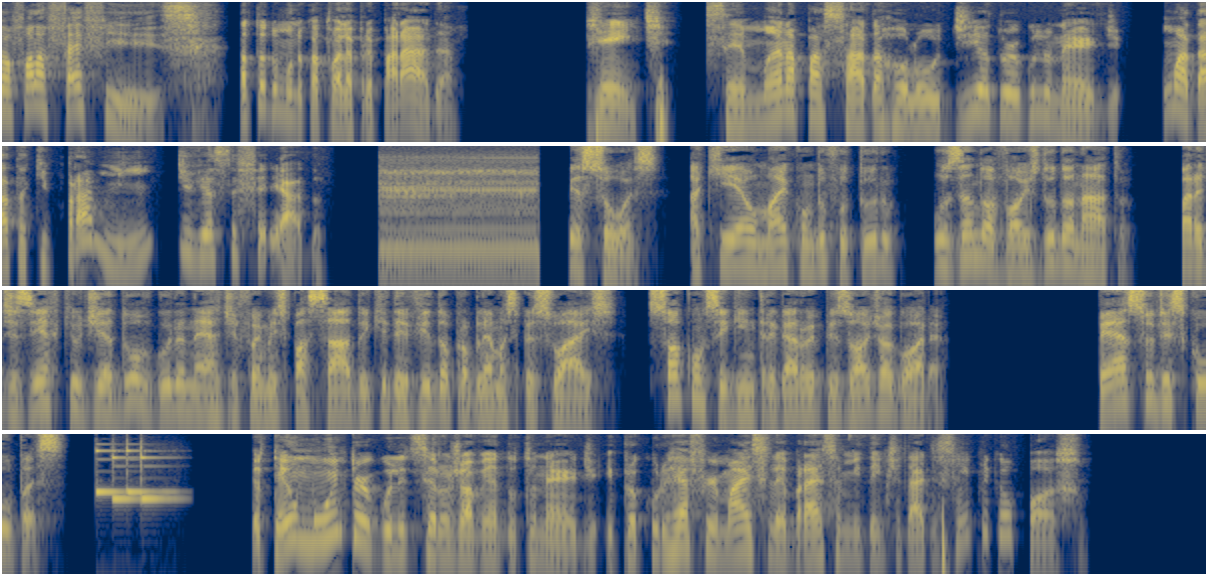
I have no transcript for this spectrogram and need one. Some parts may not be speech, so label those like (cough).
ao Fala Fefes! Tá todo mundo com a toalha preparada? Gente, semana passada rolou o Dia do Orgulho Nerd, uma data que pra mim devia ser feriado. Pessoas, aqui é o Maicon do futuro, usando a voz do Donato, para dizer que o Dia do Orgulho Nerd foi mês passado e que devido a problemas pessoais, só consegui entregar o episódio agora. Peço desculpas. Eu tenho muito orgulho de ser um jovem adulto nerd e procuro reafirmar e celebrar essa minha identidade sempre que eu posso.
